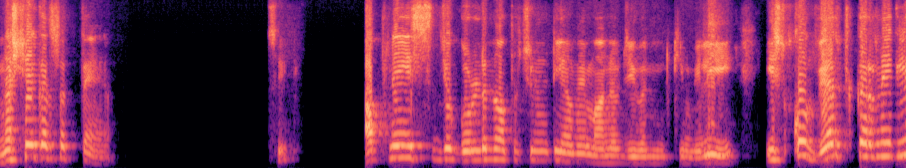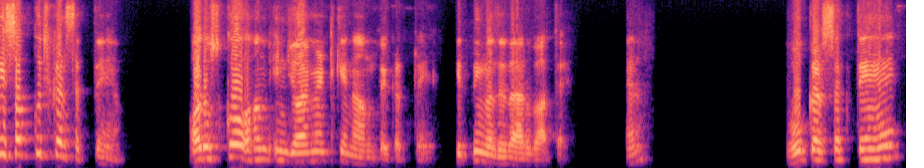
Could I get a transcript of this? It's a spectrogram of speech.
नशे कर सकते हैं। अपने इस जो गोल्डन अपॉर्चुनिटी हमें मानव जीवन की मिली, इसको व्यर्थ करने के लिए सब कुछ कर सकते हैं हम। और उसको हम इंजॉयमेंट के नाम पे करते हैं। कितनी मज़ेदार बात है। है ना? वो कर सकते हैं,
